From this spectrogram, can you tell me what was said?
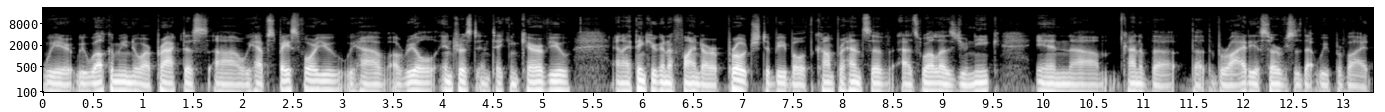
we we welcome you into our practice. Uh, we have space for you. We have a real interest in taking care of you, and I think you're going to find our approach to be both comprehensive as well as unique in um, kind of the, the, the variety of services that we provide.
